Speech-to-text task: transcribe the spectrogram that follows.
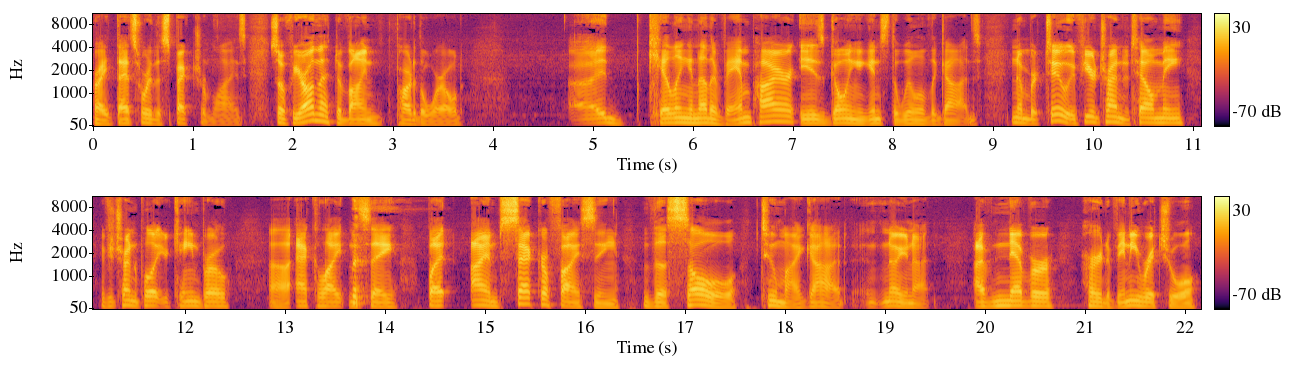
Right? That's where the spectrum lies. So if you're on that divine part of the world, uh, killing another vampire is going against the will of the gods. Number two, if you're trying to tell me, if you're trying to pull out your cane bro uh, acolyte and say, but I am sacrificing the soul to my god. No, you're not. I've never heard of any ritual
